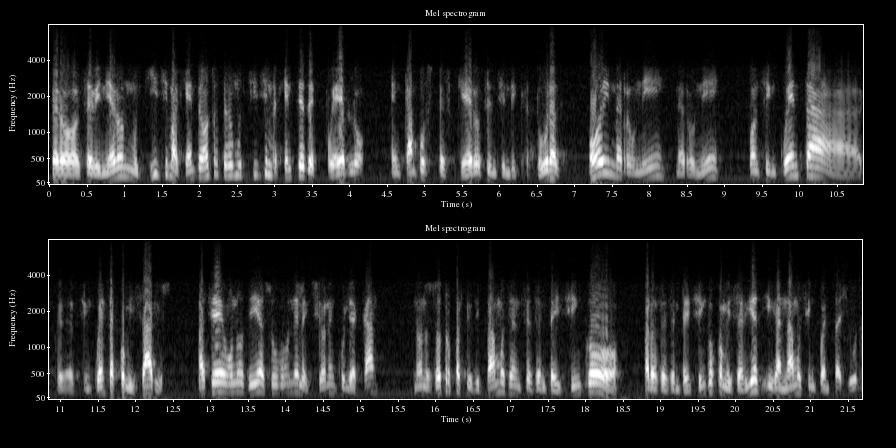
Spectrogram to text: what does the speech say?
pero se vinieron muchísima gente, nosotros tenemos muchísima gente de pueblo, en campos pesqueros, en sindicaturas. Hoy me reuní, me reuní con 50, 50 comisarios. Hace unos días hubo una elección en Culiacán. No, nosotros participamos en 65 para 65 comisarías y ganamos 51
